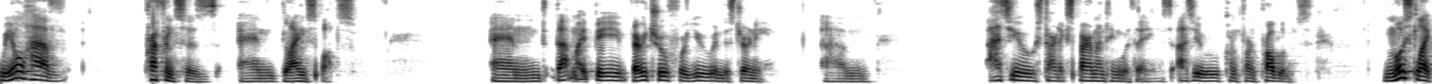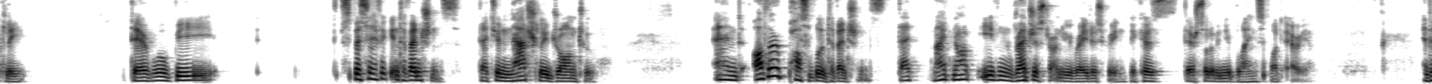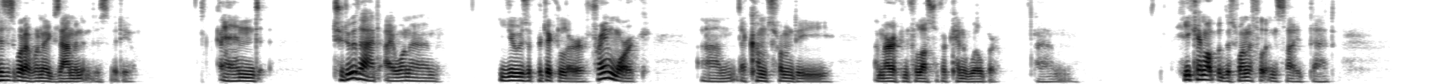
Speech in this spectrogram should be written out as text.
We all have preferences and blind spots. And that might be very true for you in this journey. Um, as you start experimenting with things, as you confront problems, most likely there will be specific interventions that you're naturally drawn to, and other possible interventions that might not even register on your radar screen because they're sort of in your blind spot area. And this is what I want to examine in this video. And to do that, I want to use a particular framework um, that comes from the American philosopher Ken Wilber. Um, he came up with this wonderful insight that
